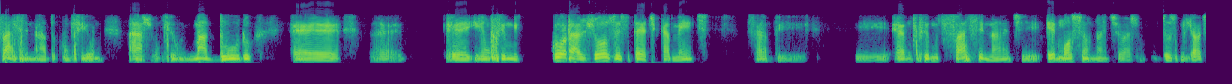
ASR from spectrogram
fascinado com o filme. Acho um filme maduro é, é, é, e um filme corajoso esteticamente, sabe? E é um filme fascinante, emocionante, eu acho, dos melhores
